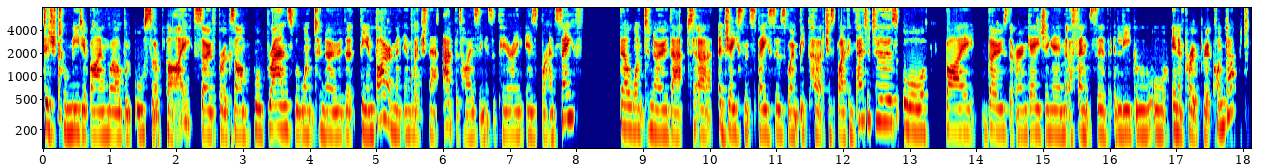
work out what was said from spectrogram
digital media buying world will also apply. So, for example, brands will want to know that the environment in which their advertising is appearing is brand safe. They'll want to know that uh, adjacent spaces won't be purchased by competitors or by those that are engaging in offensive, illegal, or inappropriate conduct.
